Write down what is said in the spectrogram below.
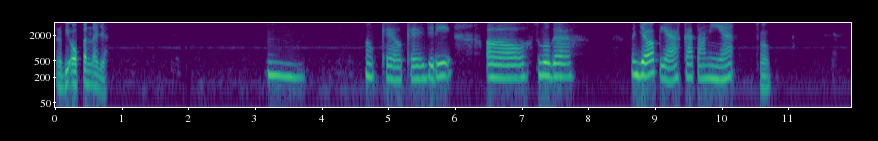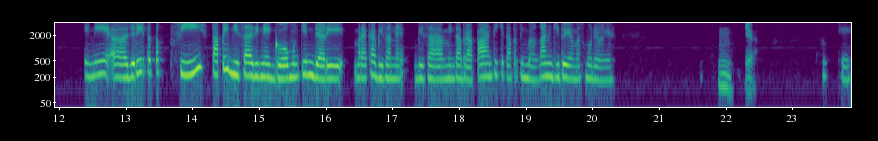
lebih open aja Hmm. Oke, oke. Jadi uh, semoga menjawab ya kata Nia. Semoga. Ini uh, jadi tetap fee tapi bisa dinego mungkin dari mereka bisa ne bisa minta berapa nanti kita pertimbangkan gitu ya Mas modelnya. Hmm, ya. Yeah. Oke. Okay.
